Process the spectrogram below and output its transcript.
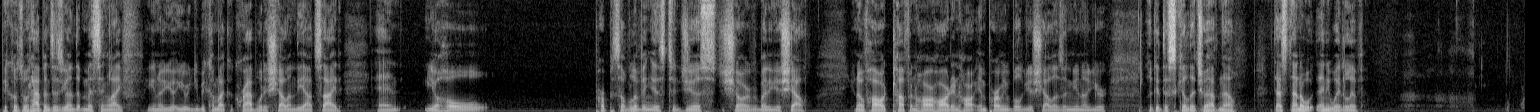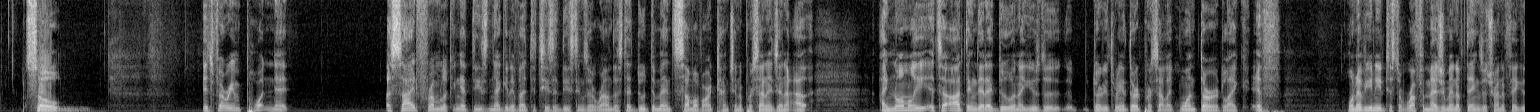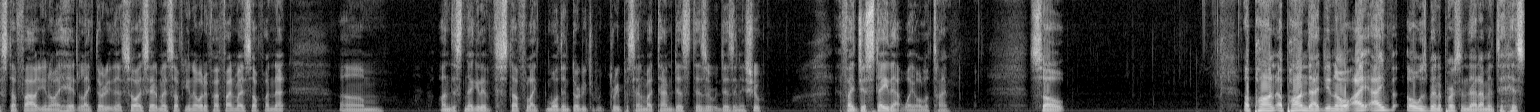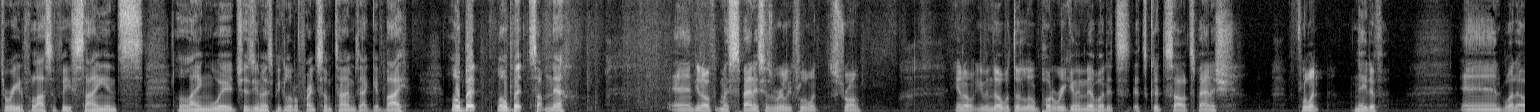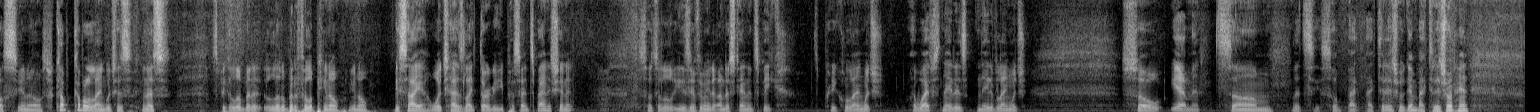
because what happens is you end up missing life. You know, you, you, you become like a crab with a shell on the outside, and your whole purpose of living is to just show everybody your shell. You know, how tough and how hard and how impermeable your shell is, and you know, you're look at the skill that you have now. That's not a, any way to live. So, it's very important that aside from looking at these negative entities and these things around us that do demand some of our attention, a percentage, and I, I normally it's an odd thing that I do, and I use the thirty-three and third percent, like one third. Like if whenever you need just a rough measurement of things or trying to figure stuff out, you know, I hit like thirty. So I say to myself, you know what? If I find myself on that, um, on this negative stuff, like more than thirty-three percent of my time, there's there's a there's an issue. If I just stay that way all the time, so upon upon that, you know, I I've always been a person that I'm into history and philosophy, science, language. As you know, I speak a little French sometimes. I get by a little bit, a little bit, something there. And you know, my Spanish is really fluent, strong. You know, even though with the little Puerto Rican in there, but it's it's good, solid Spanish, fluent, native and what else? You know, a couple couple of languages. You know, speak a little bit of, a little bit of Filipino, you know, Bisaya, which has like 30% Spanish in it. So it's a little easier for me to understand and speak. It's a pretty cool language. My wife's native native language. So yeah, man. It's um let's see. So back back to the issue again, back to the shorthand.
